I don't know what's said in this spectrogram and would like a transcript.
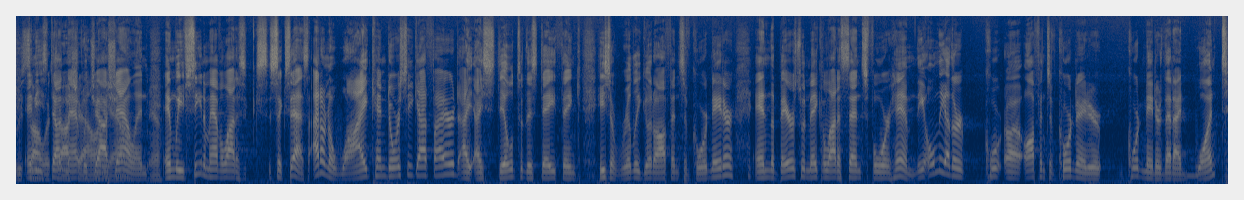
We and he's done Josh that with Allen, Josh yeah, Allen, yeah. and we've seen him have a lot of success. I don't know why Ken Dorsey got fired. I, I still to this day think he's a really good offensive coordinator, and the Bears would make a lot of sense for him. The only other co- uh, offensive coordinator coordinator that I'd want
